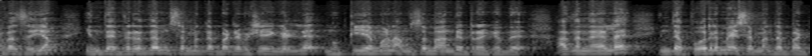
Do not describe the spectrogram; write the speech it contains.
அவசியம் இந்த விரதம் சம்பந்தப்பட்ட விஷயங்களில் முக்கியமான அம்சமாக இருந்துகிட்டு இருக்குது. அதனால் இந்த பொறுமை சம்பந்தப்பட்ட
